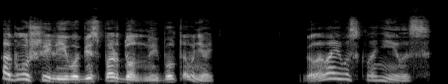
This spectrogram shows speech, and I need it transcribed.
оглушили его беспардонной болтовней. Голова его склонилась,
